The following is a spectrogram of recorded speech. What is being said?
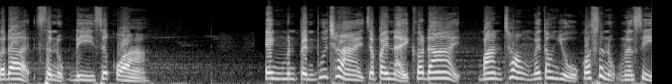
ก็ได้ สนุกดีเสียกว่า เองมันเป็นผู้ชายจะไปไหนก็ได้ บ้านช่องไม่ต้องอยู่ก็สนุกนะสิ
